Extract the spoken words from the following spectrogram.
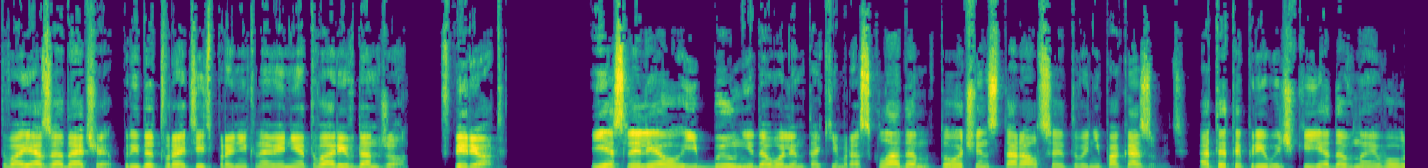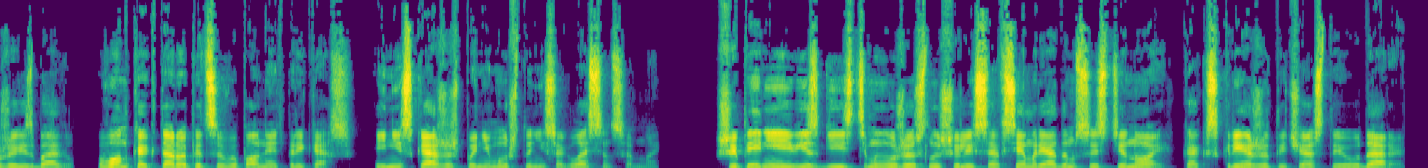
«Твоя задача — предотвратить проникновение твари в донжон. Вперед!» Если Лео и был недоволен таким раскладом, то очень старался этого не показывать. От этой привычки я давно его уже избавил. Вон как торопится выполнять приказ. И не скажешь по нему, что не согласен со мной. Шипение и визги из тьмы уже слышались совсем рядом со стеной, как скрежет и частые удары.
